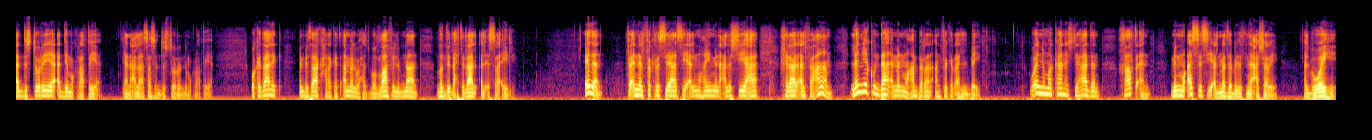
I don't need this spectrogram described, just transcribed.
الدستورية الديمقراطية يعني على أساس الدستور والديمقراطية. وكذلك انبثاق حركة أمل وحزب الله في لبنان ضد الاحتلال الإسرائيلي. إذا فإن الفكر السياسي المهيمن على الشيعة خلال ألف عام لم يكن دائما معبرا عن فكر أهل البيت وإنما كان اجتهادا خاطئا من مؤسسي المذهب الاثنى عشري البويهي.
